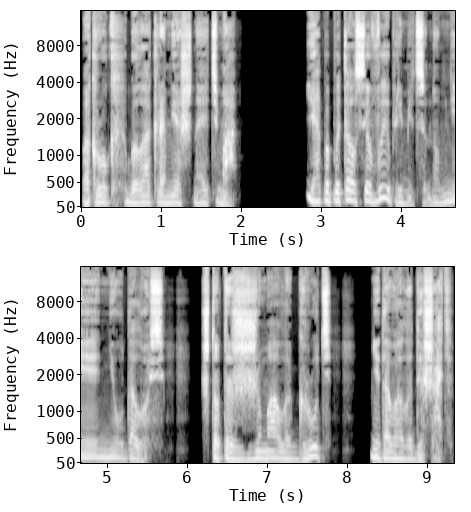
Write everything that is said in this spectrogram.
Вокруг была кромешная тьма. Я попытался выпрямиться, но мне не удалось. Что-то сжимало грудь, не давало дышать.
